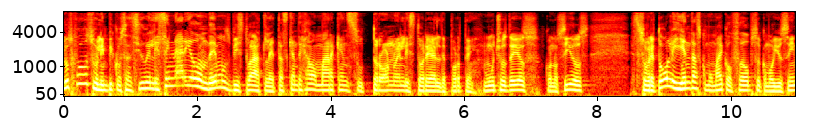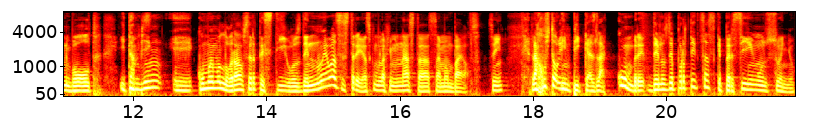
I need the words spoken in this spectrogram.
Los Juegos Olímpicos han sido el escenario donde hemos visto a atletas que han dejado marca en su trono en la historia del deporte. Muchos de ellos conocidos, sobre todo leyendas como Michael Phelps o como Usain Bolt, y también eh, cómo hemos logrado ser testigos de nuevas estrellas como la gimnasta Simon Biles. ¿sí? La justa olímpica es la cumbre de los deportistas que persiguen un sueño,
